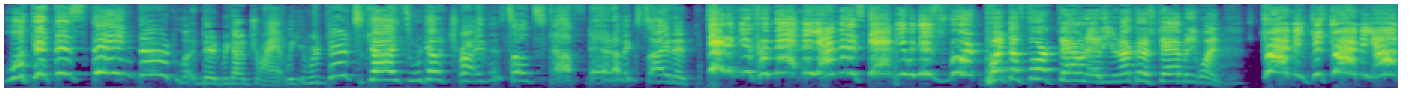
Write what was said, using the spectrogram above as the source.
Look at this thing, dude. Dude, we gotta try it. We, we're dudes, guys. We gotta try this old stuff, dude. I'm excited. Dude, if you come at me, I'm gonna stab you with this fork. Put the fork down, Eddie. You're not gonna stab anyone. Try me. Just try me. I'll,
